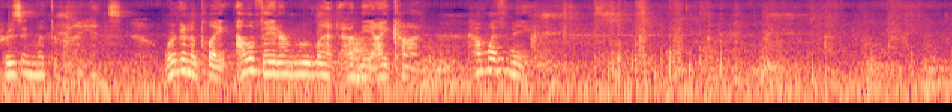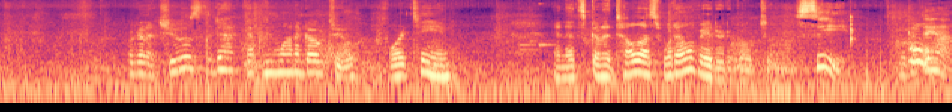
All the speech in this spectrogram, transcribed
cruising with the Ryans. We're gonna play elevator roulette on the icon. Come with me. We're gonna choose the deck that we wanna go to, 14, and it's gonna tell us what elevator to go to. C. Look Oh, at that.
